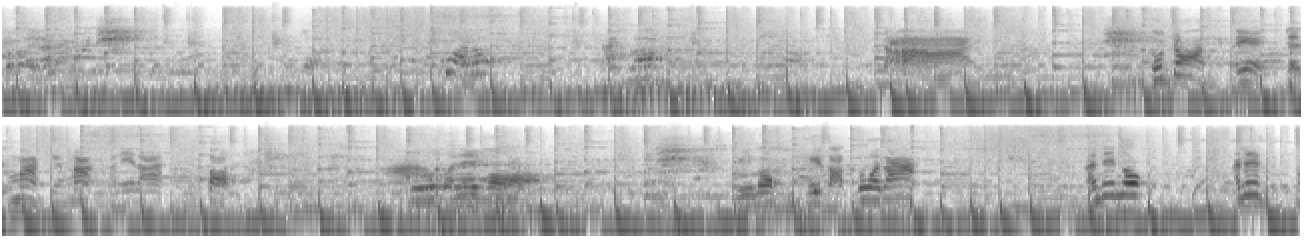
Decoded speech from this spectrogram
นกอะไรนะขั้วนกจัดลอง ได้ สุดยอดนี่เก่งมากเก่งมาก อันนี้นะตอบอ่าวันนี้ก็มีนก มีสัตว์ตัวนะ อันนี้นก อันนี้น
